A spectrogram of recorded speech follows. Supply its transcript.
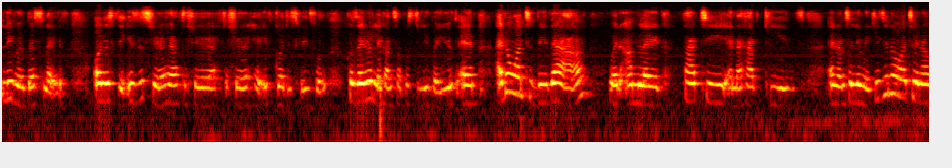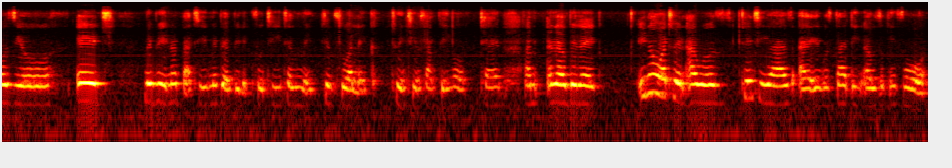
live my best life. Honestly, is this sherehe after sherehe after sherehe if God is faithful? Because I know like I'm supposed to live my youth and I don't want to be there when I'm like 30 and I have kids and I'm telling my kids, you know what, when I was your age, maybe not 30, maybe I'll be like 40, telling my kids who are like 20 or something or 10, um, and I'll be like, you know what, when I was 20 years, I was studying, I was looking for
